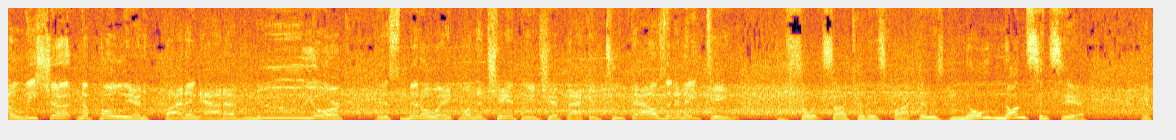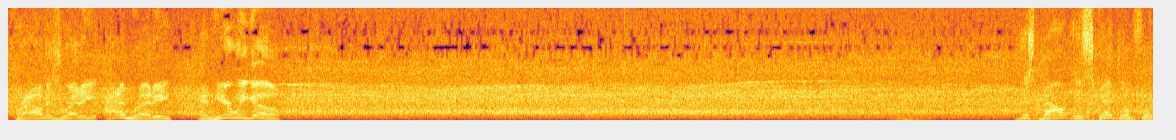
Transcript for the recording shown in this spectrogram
Alicia Napoleon fighting out of New York. This middleweight won the championship back in 2018. I'm so excited for this fight. There is no nonsense here. The crowd is ready. I'm ready. And here we go. This bout is scheduled for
